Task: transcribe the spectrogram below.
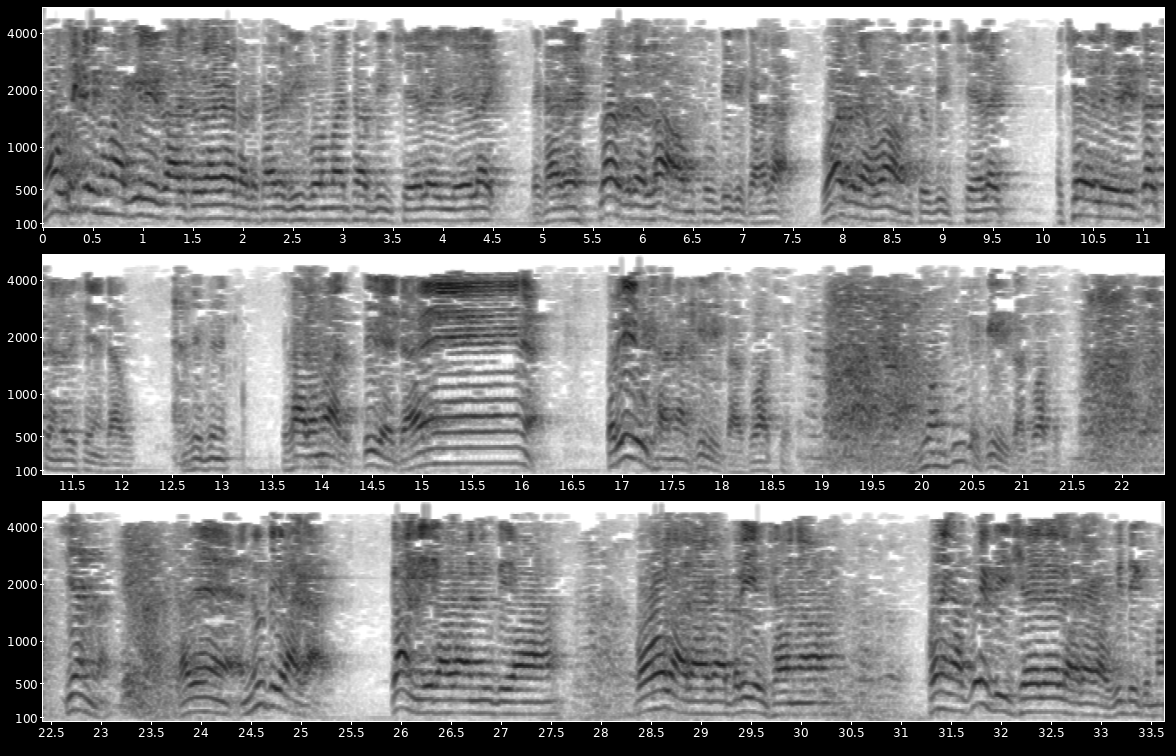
နောက်ဝိတိတ်ကမကိလေသာဆိုတာကတော့တခါလေဒီပေါ်မှာထပ်ပြီးခြေလိုက်လဲလိုက်တခါလေလှကြရလှအောင်ဆိုပြီးဒီကလာဝါကြရဝအောင်ဆိုပြီးခြေလိုက်အခြေလေတွေတတ်ချင်လို့ရှိရင်တော့ဒီပြင်းဒကာဓမ္မတို့သိတဲ့တိုင်တဲ့ ပရိယုဌာဏကိလေသာသွားဖြစ်။လွန်ကျူးတဲ့ကိလေသာသွားဖြစ်။ရှင်းလား။ဒါပြန်အနုတ္တယကကနေတာကအနုတ္တယပေါ်လာတာကပရိယုဌာဏခေါင်းကသိပြီးချဲလဲလာတာကဝိတိတ်ကမ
